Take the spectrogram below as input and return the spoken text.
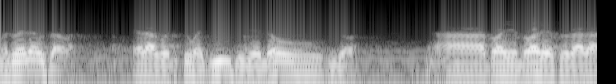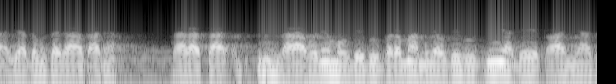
မလွယ်တဲ့ဥစ္စာပါအဲ့ဒါကိုတချို့ကကြီးကြီးကျယ်လုံးပြီးတော့ဒါသွားရင်သွားတယ်ဆိုတာကအရ30ကဒါနဲ့ဒါကစာဒါကဘုရင်မဟုတ်သေးဘူးပရမမရောက်သေးဘူးပြင်းရတယ်ဘာညာစ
